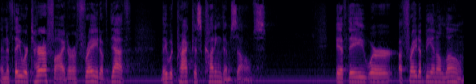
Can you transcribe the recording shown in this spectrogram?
And if they were terrified or afraid of death, they would practice cutting themselves. If they were afraid of being alone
